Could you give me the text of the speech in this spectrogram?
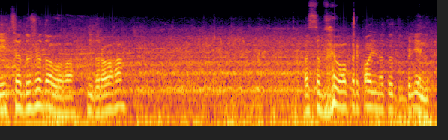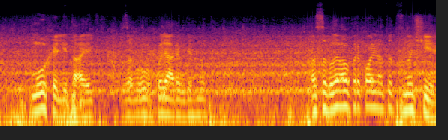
І це дуже довга дорога. Особливо прикольно тут, блін, мухи літають. Забув окуляри вдягнути. Особливо прикольно тут вночі.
